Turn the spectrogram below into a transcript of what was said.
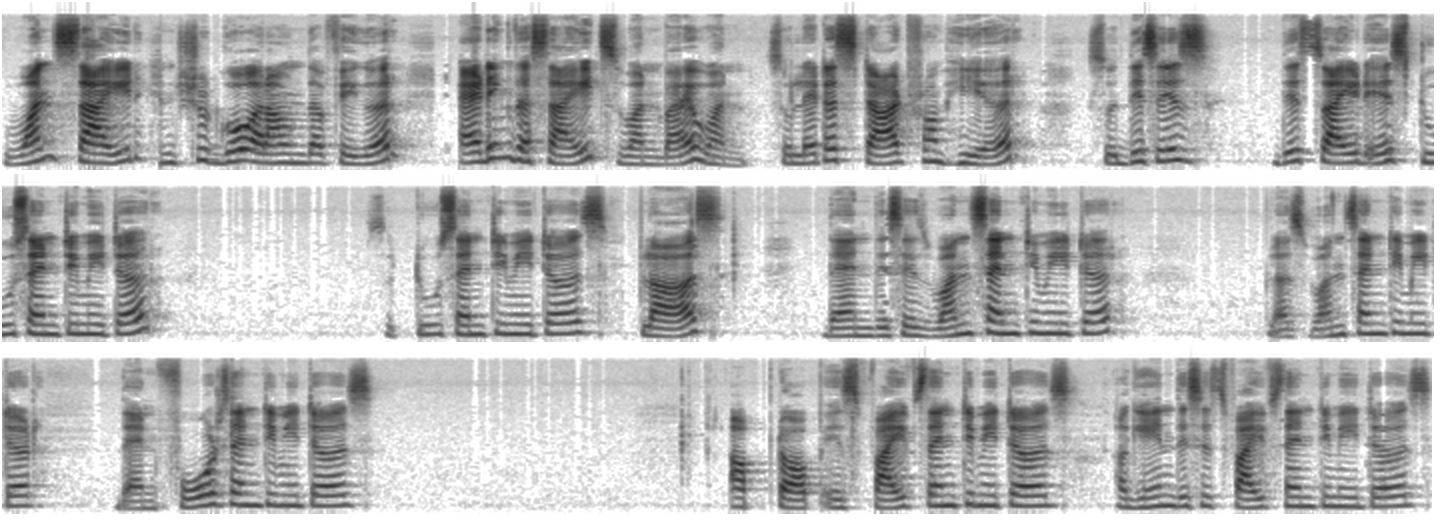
one side and should go around the figure adding the sides one by one. So let us start from here. So this is this side is 2 centimeter. So 2 centimeters plus then this is 1 centimeter plus 1 centimeter then 4 centimeters up top is 5 centimeters. Again this is 5 centimeters.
